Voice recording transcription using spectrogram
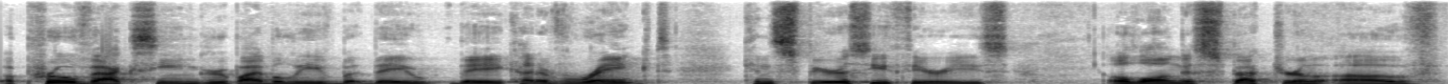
a pro vaccine group, I believe, but they, they kind of ranked conspiracy theories along a spectrum of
